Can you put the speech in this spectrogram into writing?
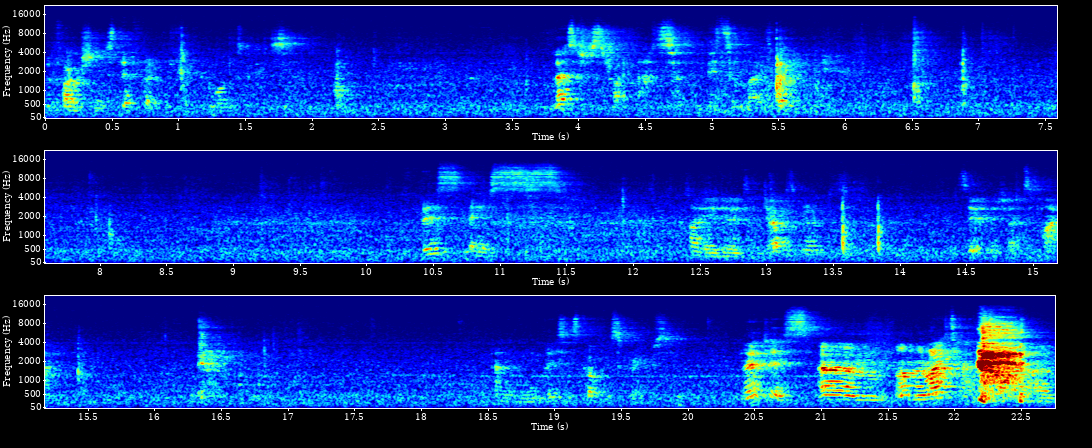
the function is different from the to it. Let's just try that. It's a live This is how you do it in JavaScript. See if that's fine. And this is CoffeeScript. Notice um, on the right hand side, I've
